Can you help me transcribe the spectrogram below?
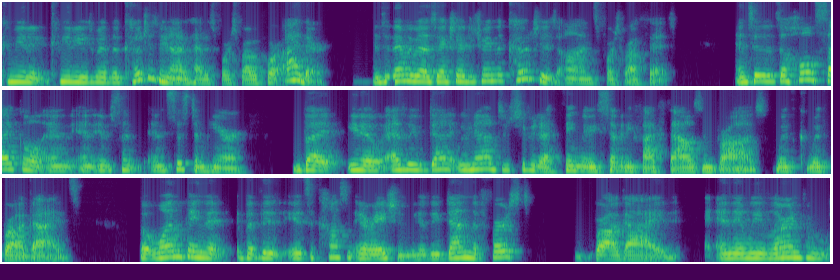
community communities where the coaches may not have had a sports bra before either, and so then we realized we actually had to train the coaches on sports bra fit. And so it's a whole cycle and, and, and system here. But, you know, as we've done it, we've now distributed, I think, maybe 75,000 bras with, with bra guides. But one thing that, but the, it's a constant iteration because we've done the first bra guide and then we learned from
